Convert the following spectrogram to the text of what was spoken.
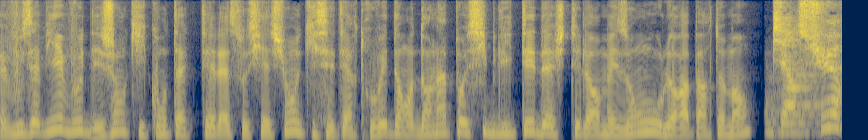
Vous aviez, vous, des gens qui contactaient l'association et qui s'étaient retrouvés dans, dans l'impossibilité d'acheter leur maison ou leur appartement? Bien sûr,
